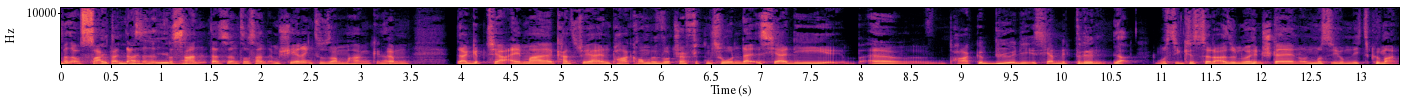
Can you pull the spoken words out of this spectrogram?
pass auf, Parkplatz. Das ist Leben. interessant, das ist interessant im Sharing-Zusammenhang. Ähm, da gibt's ja einmal, kannst du ja in parkraumbewirtschafteten Zonen, da ist ja die äh, Parkgebühr, die ist ja mit drin. Ja. Du musst die Kiste da also nur hinstellen und musst dich um nichts kümmern.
